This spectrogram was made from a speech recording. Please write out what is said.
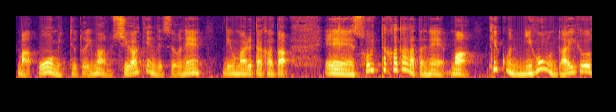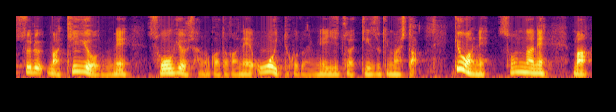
まあ、近江っていうと今の滋賀県ですよね、で生まれた方、えーそういった方々ね、まあ、結構日本を代表する、まあ、企業のね、創業者の方がね、多いってことにね、実は気づきました。今日はね、そんなね、まあ、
